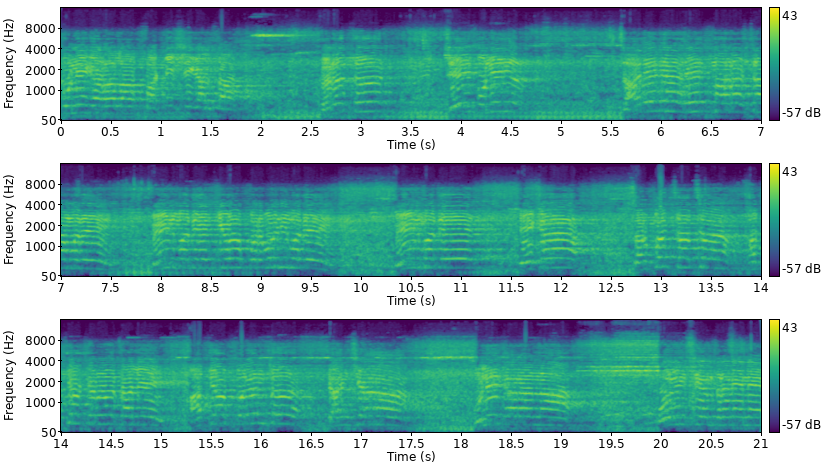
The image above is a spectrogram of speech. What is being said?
गुन्हेगाराला पाठीशी घालतात. खर तर जे गुन्हे झालेले आहेत महाराष्ट्रामध्ये बीडमध्ये किंवा परभणीमध्ये बीडमध्ये एका सरपंचाचा हत्या करण्यात आली. अद्यापर्यंत त्यांच्या गुन्हेगारांना पोलीस यंत्रणेने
